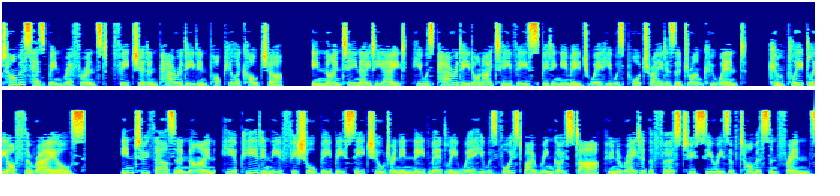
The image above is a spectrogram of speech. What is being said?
Thomas has been referenced, featured and parodied in popular culture. In 1988, he was parodied on ITV's Spitting Image where he was portrayed as a drunk who went completely off the rails. In 2009, he appeared in the official BBC Children in Need medley where he was voiced by Ringo Starr, who narrated the first two series of Thomas and Friends.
